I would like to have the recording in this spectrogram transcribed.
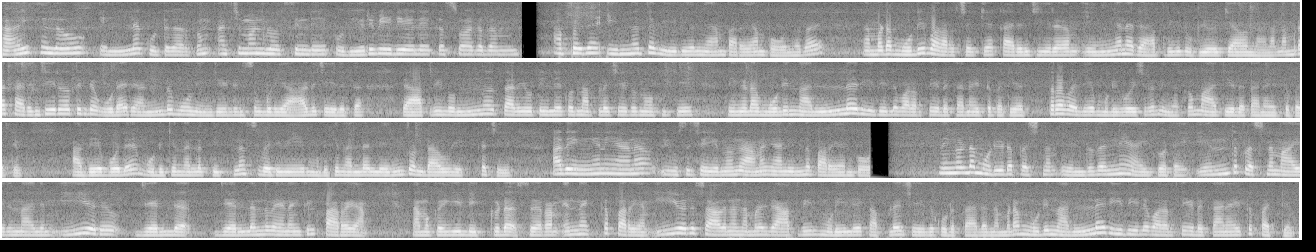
Hi hello. എല്ലാ കൂട്ടുകാർക്കും അച്ചുമോൻ ബ്ലോഗ്സിന്റെ പുതിയൊരു വീഡിയോയിലേക്ക് സ്വാഗതം. അപ്പോൾ ഇന്നത്തെ വീഡിയോയിൽ ഞാൻ പറയാൻ പോകുന്നത് നമ്മുടെ മുടി വളർച്ചയ്ക്ക് കരിഞ്ചീരകം എങ്ങനെ രാത്രിയിൽ ഉപയോഗിക്കാവുന്നതാണ്. നമ്മുടെ കരിഞ്ചീരകത്തിന്റെ കൂടെ രണ്ട് മൂന്ന് ഇൻഗ്രീഡിയൻസും കൂടി ആഡ് ചെയ്തിട്ട് രാത്രിയിൽ ഒന്ന് തലയോട്ടിയിലേക്കൊന്ന് അപ്ലൈ ചെയ്ത് നോക്കിക്കേ. നിങ്ങളുടെ മുടി നല്ല രീതിയിൽ വളർത്തിയെടുക്കാനായിട്ട് പറ്റും എത്ര വലിയ മുടി കൊഴിച്ചിലും നിങ്ങൾക്ക് മാറ്റിയെടുക്കാനായിട്ട് പറ്റും. അതേപോലെ മുടിക്ക് നല്ല തിക്നെസ് വരികയും മുടിക്ക് നല്ല ലെങ്ത് ഉണ്ടാവുകയൊക്കെ ചെയ്യും. അതെങ്ങനെയാണ് യൂസ് ചെയ്യുന്നതെന്നാണ് ഞാൻ ഇന്ന് പറയാൻ പോകുന്നത്. നിങ്ങളുടെ മുടിയുടെ പ്രശ്നം എന്തു തന്നെ ആയിക്കോട്ടെ എന്ത് പ്രശ്നമായിരുന്നാലും ഈ ഒരു ജെല്ല് ജെല്ലെന്ന് വേണമെങ്കിൽ പറയാം. നമുക്ക് ഈ ലിക്വിഡ് സിറം എന്നൊക്കെ പറയാം. ഈ ഒരു സാധനം നമ്മൾ രാത്രിയിൽ മുടിയിലേക്ക് അപ്ലൈ ചെയ്ത് കൊടുത്താൽ നമ്മുടെ മുടി നല്ല രീതിയിൽ വളർത്തിയെടുക്കാനായിട്ട് പറ്റും.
